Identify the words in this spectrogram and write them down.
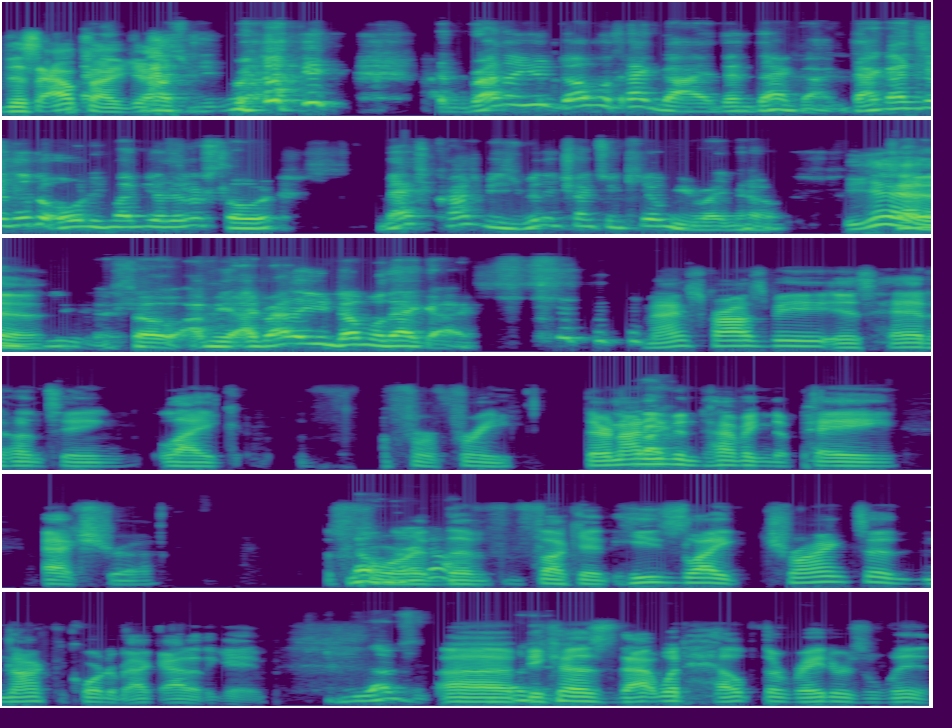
This outside guy, Crosby, right? I'd rather you double that guy than that guy. That guy's a little old. He might be a little slower. Maxx Crosby is really trying to kill me right now. yeah. So I mean, I'd rather you double that guy. Maxx Crosby is headhunting like for free. They're not Right. even having to pay extra No, for all. the fucking. He's like trying to knock the quarterback out of the game, He loves it. uh, loves it. because that would help the Raiders win.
